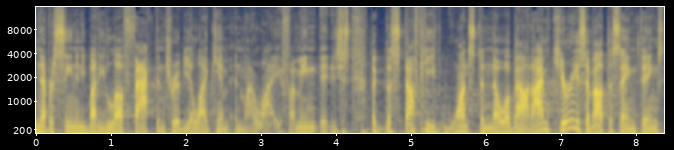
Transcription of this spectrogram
never seen anybody love fact and trivia like him in my life. I mean, it's just the, the stuff he wants to know about. I'm curious about the same things.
